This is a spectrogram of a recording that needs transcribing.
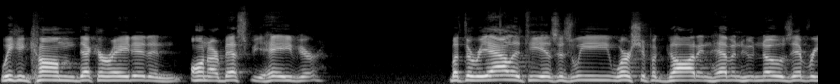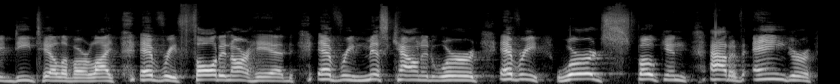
We can come decorated and on our best behavior. But the reality is, as we worship a God in heaven who knows every detail of our life, every thought in our head, every miscounted word, every word spoken out of anger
